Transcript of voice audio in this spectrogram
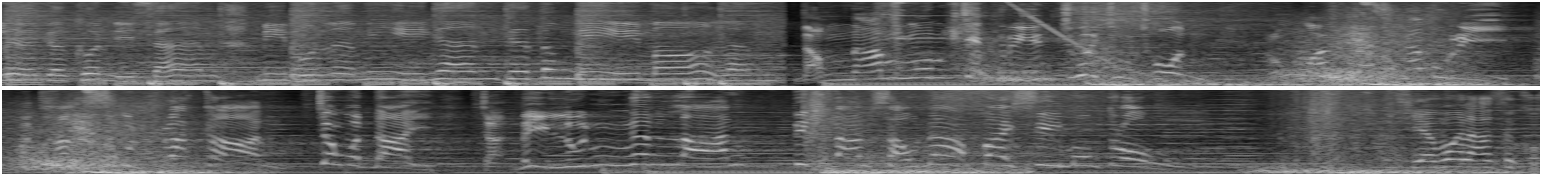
เลือกกับคนอีสาน มีบุญและมีงานก็ต้องมีหมอลำ ดำน้ำงมเจ็ดเหรียญช่วยชุมชนระหว่างกาญจนบุรีปะทะสมุทรปราการ จังหวัดใด จะได้ลุ้นเงินล้าน ติดตามเสาร์หน้าบ่ายสี่โมงตรง เชียร์พวกเราสุโข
